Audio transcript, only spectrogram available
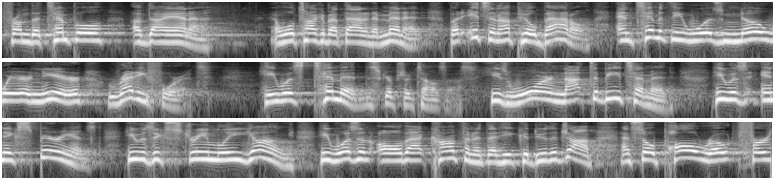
from the temple of Diana. And we'll talk about that in a minute. But it's an uphill battle, and Timothy was nowhere near ready for it. He was timid, the scripture tells us. He's warned not to be timid. He was inexperienced. He was extremely young. He wasn't all that confident that he could do the job. And so Paul wrote 1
